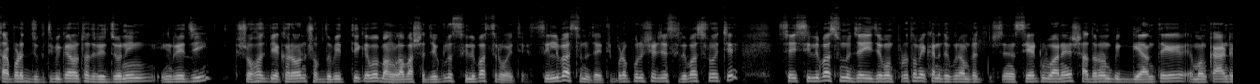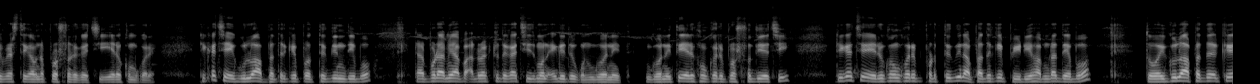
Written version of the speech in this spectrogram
তারপরে যুক্তিবিজ্ঞান অর্থাৎ রিজনিং ইংরেজি সহজ ব্যাকরণ, শব্দভিত্তিক এবং বাংলা ভাষা যেগুলো সিলেবাস রয়েছে। সিলেবাস অনুযায়ী, ত্রিপুরা পুলিশের যে সিলেবাস রয়েছে, সেই সিলেবাস অনুযায়ী যেমন প্রথম এখানে দেখুন আমরা সেট ওয়ানে সাধারণ বিজ্ঞান থেকে এবং কারেন্ট অ্যাফেয়ার্স থেকে আমরা প্রশ্ন রেখেছি এরকম করে। ঠিক আছে? এগুলো আপনাদেরকে প্রত্যেক দিন দিব। তারপরে আমি আরও একটু দেখাচ্ছি, যেমন এগিয়ে দেখুন গণিত। গণিতে এরকম করে প্রশ্ন দিয়েছি। ঠিক আছে? এরকম করে প্রত্যেক দিন আপনাদেরকে পিডিএফ আমরা দেবো। তো এগুলো আপনাদেরকে,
